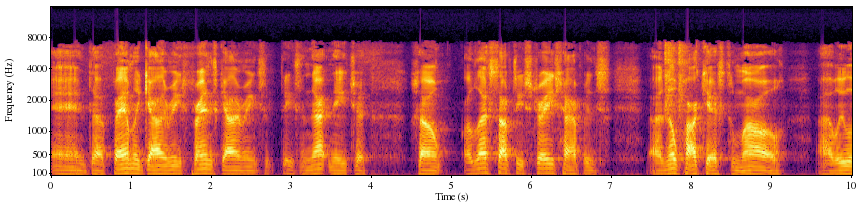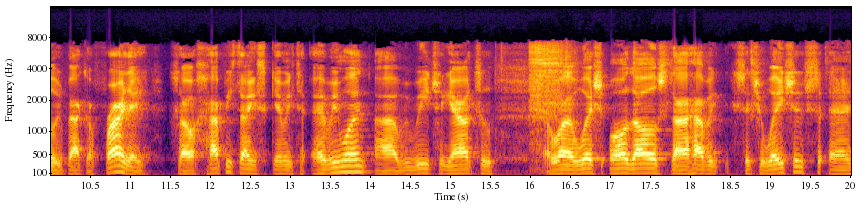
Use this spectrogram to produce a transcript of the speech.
and uh, family gatherings, friends gatherings, things of that nature. So unless something strange happens, uh, no podcast tomorrow. Uh, we will be back on Friday. So happy Thanksgiving to everyone. Uh, we're reaching out to I wish all those that are having situations uh,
